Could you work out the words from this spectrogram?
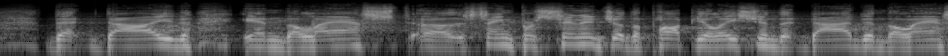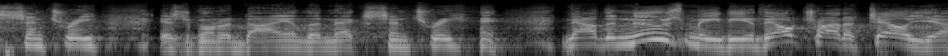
that died in the last, uh, the same percentage of the population that died in the last century is going to die in the next century. now the news media, they'll try to tell you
